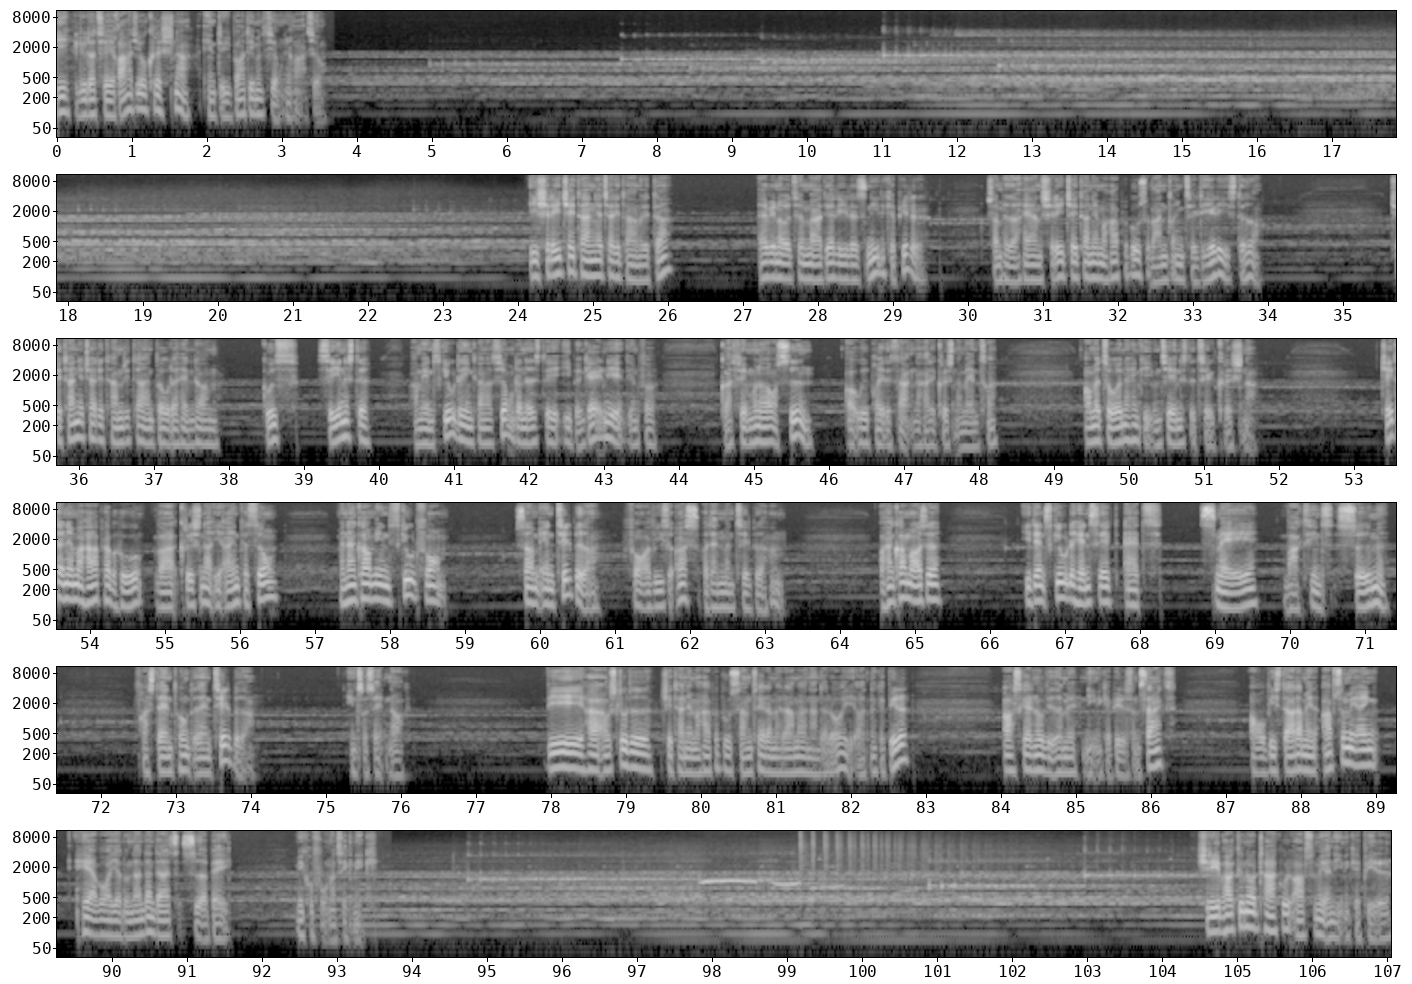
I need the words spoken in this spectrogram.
I lytter til Radio Krishna, en dybere dimension i radio. I Shri Chaitanya Charitamrita er vi nået til Madhya Lilas 9. kapitel, som hedder Herren Shri Chaitanya Mahaprabhus vandring til de hellige steder. Chaitanya Charitamrita er en bog, der handler om Guds seneste og med en skjulte inkarnation, der nedsteg i Bengalen i Indien for godt 500 år siden og udbredte sangen af Hare Krishna mantra og metoden af hengiven tjeneste til Krishna. Chaitanya Mahaprabhu var Krishna i egen person, men han kom i en skjult form som en tilbeder for at vise os, hvordan man tilbeder ham. Og han kom også i den skjulte hensigt at smage vagtens sødme fra standpunktet af en tilbeder. Interessant nok. Vi har afsluttet Chaitanya Mahaprabhus samtaler med Ramananda Roy i 8. kapitel, og skal nu videre med 9. kapitel som sagt. Og vi starter med en opsummering her, hvor Yadunandandas sidder bag mikrofon og teknik. Shri Bhaktivinoda Thakur opsummerer 9. kapitel.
